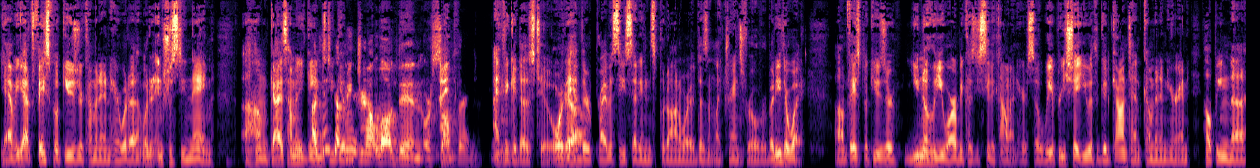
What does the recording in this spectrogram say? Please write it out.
Yeah, we got Facebook user coming in here. What a what an interesting name, um, guys. How many games do you that give? means you're not logged in or something. I think it does too, or they Yeah. have their privacy settings put on where it doesn't like transfer over. But either way, um, Facebook user, you know who you are because you see the comment here. So we appreciate you with the good content coming in here and helping uh,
